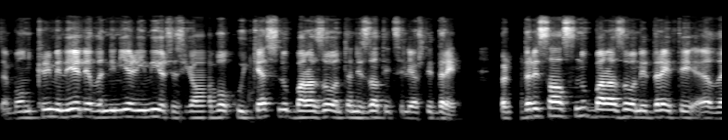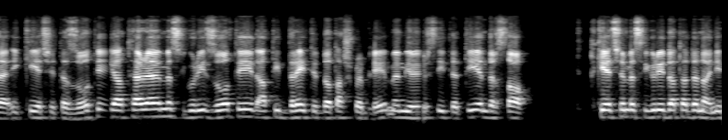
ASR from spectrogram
se bon krimineli dhe një njeri i mirë që s'i ka bo kujt keq nuk barazohen te një zot i cili është i drejtë. Përderisa nuk barazohen i drejti edhe i keqi te zoti, atëherë me siguri zoti atij të drejtit do ta shpërblejë me mirësitë e tij e ndërsa të keqin me siguri do ta dënojë. Një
